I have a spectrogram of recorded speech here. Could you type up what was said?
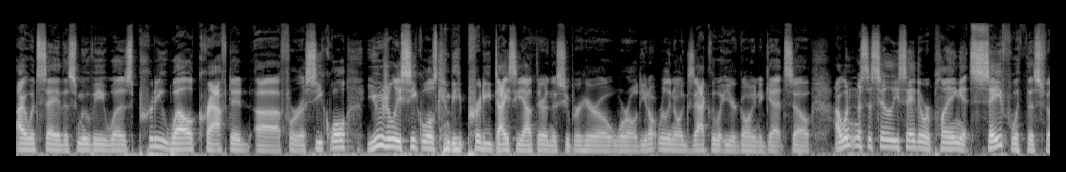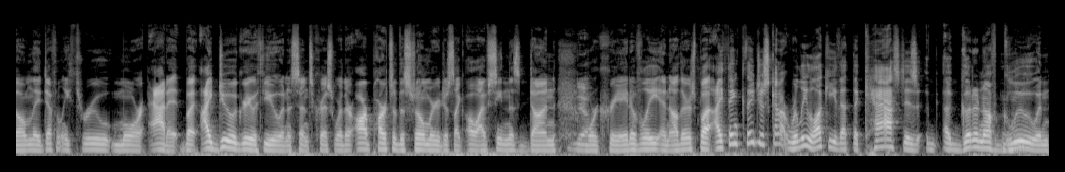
I would say this movie was pretty well crafted uh, for a sequel. Usually, sequels can be pretty dicey out there in the superhero world. You don't really know exactly what you're going to get. So, I wouldn't necessarily say they were playing it safe with this film. They definitely threw more at it. But I do agree with you in a sense, Chris, where there are parts of this film where you're just like, oh, I've seen this done Yeah. more creatively and others. But I think they just got really lucky that the cast is a good enough Mm-hmm. glue and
